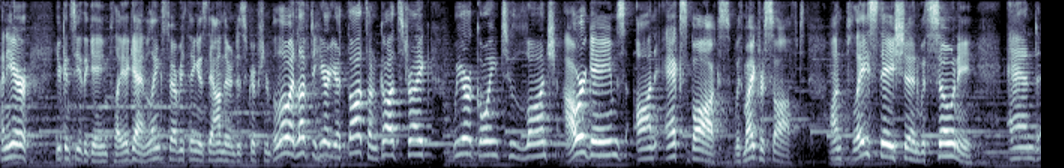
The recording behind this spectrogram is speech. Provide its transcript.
And here you can see the gameplay. Again, links to everything is down there in the description below. I'd love to hear your thoughts on Godstrike. We are going to launch our games on Xbox with Microsoft, on PlayStation with Sony, and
